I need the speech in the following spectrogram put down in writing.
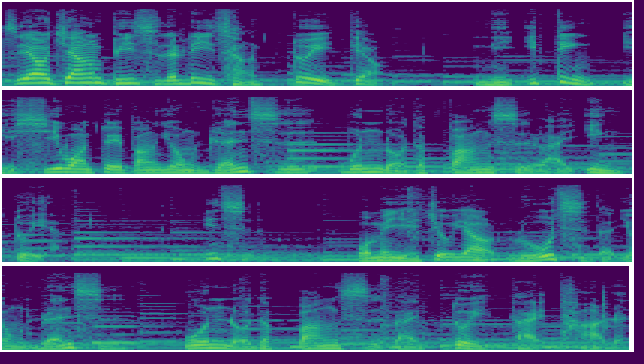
只要将彼此的立场对调，你一定也希望对方用仁慈温柔的方式来应对啊。因此，我们也就要如此的用仁慈温柔的方式来对待他人。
